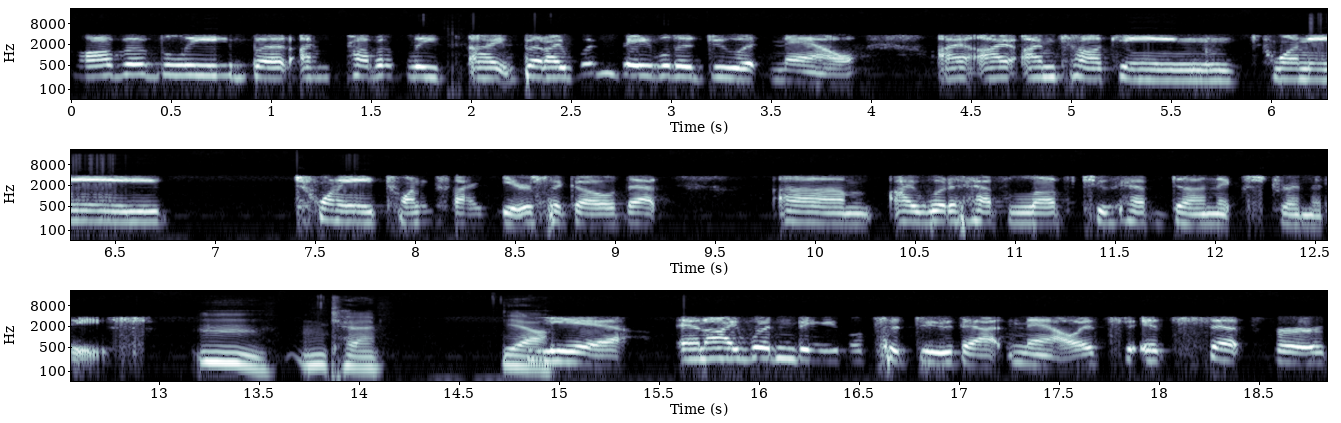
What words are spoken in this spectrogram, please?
probably, but I'm probably I but I wouldn't be able to do it now. I, I I'm talking 20, 20, 25 years ago that um, I would have loved to have done extremities. Mm, Okay. Yeah. Yeah. And I wouldn't be able to do that now. It's it's set for,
